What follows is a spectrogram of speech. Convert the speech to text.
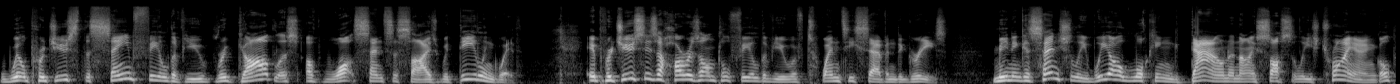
will produce the same field of view regardless of what sensor size we're dealing with. It produces a horizontal field of view of 27 degrees, meaning essentially we are looking down an isosceles triangle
